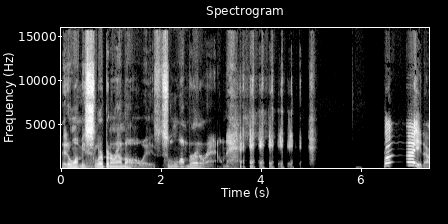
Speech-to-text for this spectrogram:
They don't want me slurping around the hallways, slumbering around. well, you know.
